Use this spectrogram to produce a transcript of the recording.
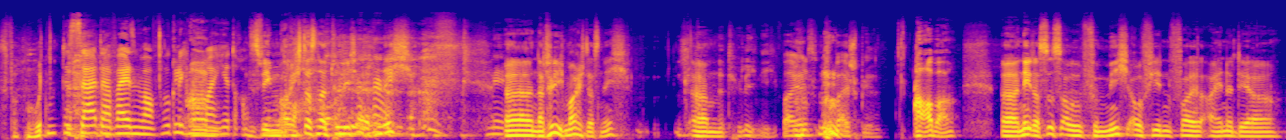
Ist verboten. Das, da, da weisen wir auch wirklich nochmal Ähm, hier drauf Deswegen mache ich das natürlich auch nicht. Nee. Äh, natürlich mache ich das nicht. Ähm, Natürlich nicht. War jetzt nur ein Beispiel. aber, äh, nee, das ist aber für mich auf jeden Fall eine der,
